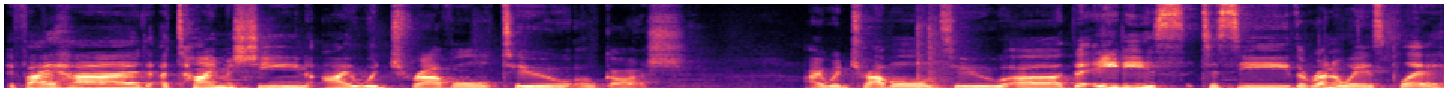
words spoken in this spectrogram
If I had a time machine, I would travel to, oh gosh, I would travel to uh, the 80s to see the Runaways play.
